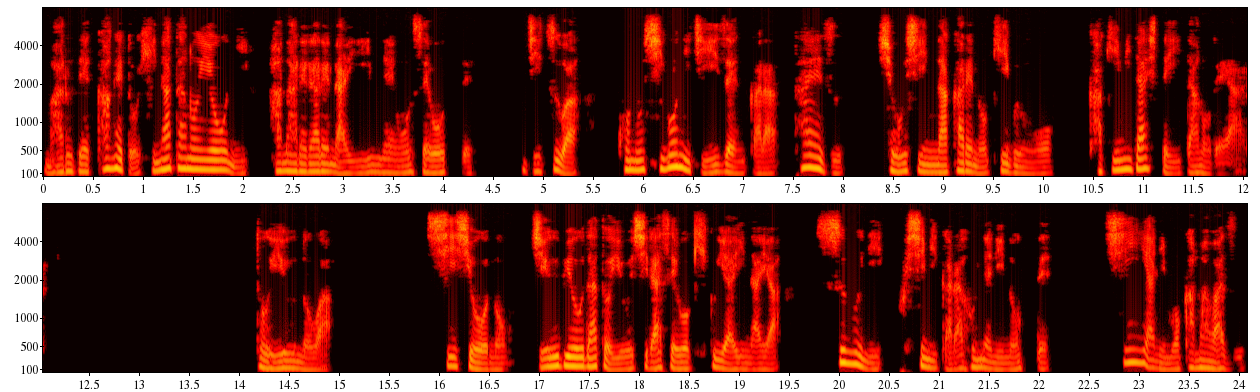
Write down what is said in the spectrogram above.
まるで影と日向のように離れられない因縁を背負って、実はこの四五日以前から絶えず昇進な彼の気分をかき乱していたのである。というのは、師匠の重病だという知らせを聞くや否や、すぐに伏見から船に乗って、深夜にも構わず、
